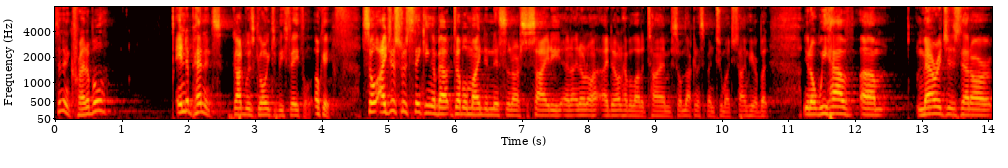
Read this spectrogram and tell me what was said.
Isn't it incredible? Independence, God was going to be faithful. Okay, so I just was thinking about double mindedness in our society, and I don't know, I don't have a lot of time, so I'm not going to spend too much time here. But, you know, we have um, marriages that are,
